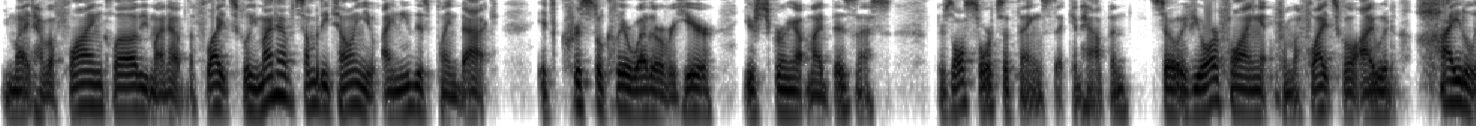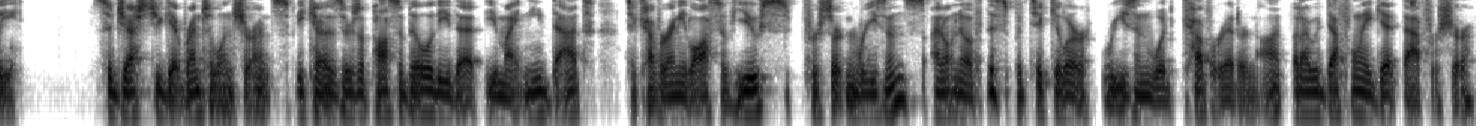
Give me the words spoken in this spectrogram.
you might have a flying club, you might have the flight school, you might have somebody telling you, I need this plane back. It's crystal clear weather over here. You're screwing up my business. There's all sorts of things that can happen. So if you are flying it from a flight school, I would highly suggest you get rental insurance because there's a possibility that you might need that to cover any loss of use for certain reasons. I don't know if this particular reason would cover it or not, but I would definitely get that for sure.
